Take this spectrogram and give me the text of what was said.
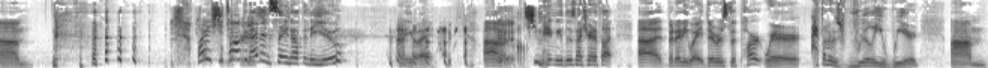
Um, why is she talking? I didn't say nothing to you. Anyway, um, she made me lose my train of thought. Uh, but anyway, there was the part where I thought it was really weird. Um,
